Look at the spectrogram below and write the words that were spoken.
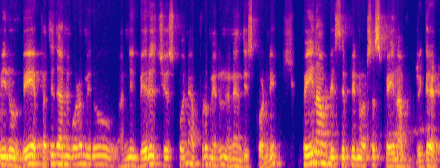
మీరు వే ప్రతిదాన్ని కూడా మీరు అన్ని బేరేజ్ చేసుకొని అప్పుడు మీరు నిర్ణయం తీసుకోండి. Pain of discipline versus pain of regret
